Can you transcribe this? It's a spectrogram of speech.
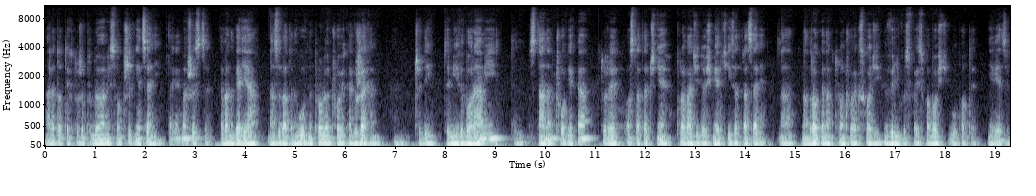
ale do tych, którzy problemami są przygnieceni, tak jak my wszyscy. Ewangelia nazywa ten główny problem człowieka grzechem, czyli tymi wyborami, tym stanem człowieka, który ostatecznie prowadzi do śmierci i zatracenia. Na, na drogę, na którą człowiek schodzi w wyniku swojej słabości, głupoty, niewiedzy.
